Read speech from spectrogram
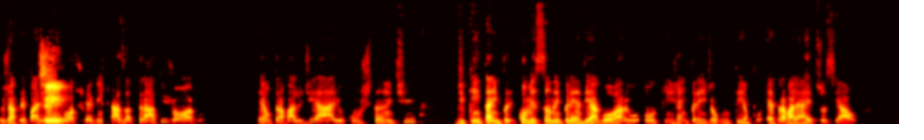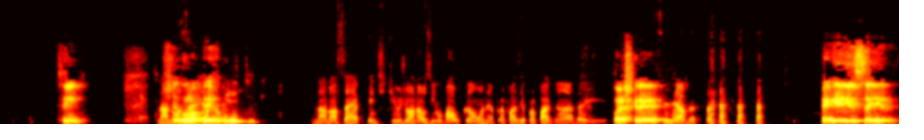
Eu já preparei Sim. as fotos, chego em casa, trato e jogo. É um trabalho diário, constante, de quem está começando a empreender agora ou, ou quem já empreende há algum tempo, é trabalhar a rede social. Sim. Na Chegou uma época, pergunta. Na nossa época, a gente tinha o jornalzinho Balcão, né? Para fazer propaganda. E... Pode crer. Você lembra? Peguei isso aí.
